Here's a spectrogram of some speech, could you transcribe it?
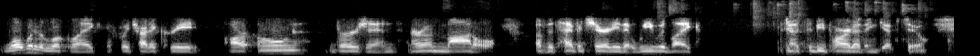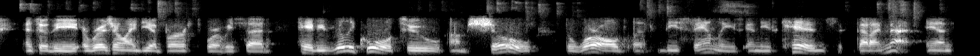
what would it look like if we try to create our own version, our own model of the type of charity that we would like you know, to be part of and give to. And so the original idea birthed where we said, hey, it'd be really cool to um, show the world like these families and these kids that I met. And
